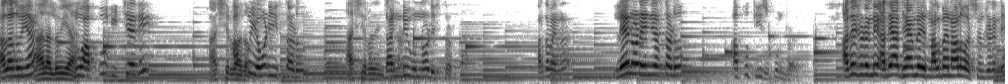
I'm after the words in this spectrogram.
హలలుయా నువ్వు అప్పు ఇచ్చేది ఆశీర్వాదం. అప్పు ఎవడు ఇస్తాడు? ఆశీర్వదించు. దండి ఉన్నోడు ఇస్తాడు. అర్థమైందా? లేనోడు ఏం చేస్తాడు? అప్పు తీసుకుంటాడు. అదే చూడండి అదే అధ్యాయంలో నలభై నాలుగు వచ్చిన చూడండి.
